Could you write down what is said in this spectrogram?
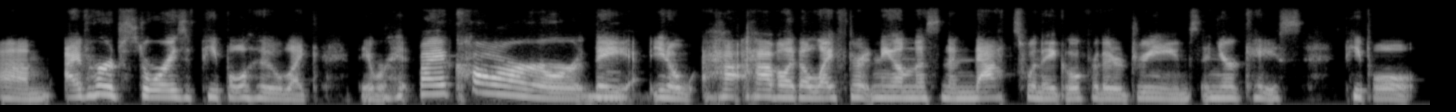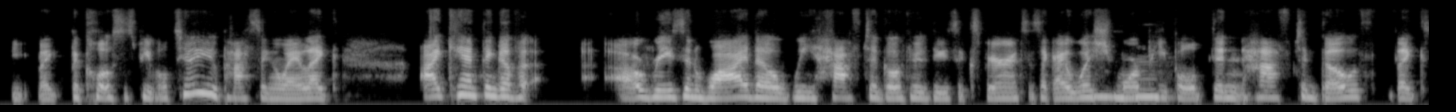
um, I've heard stories of people who like they were hit by a car or they, mm-hmm. you know, ha- have like a life threatening illness, and then that's when they go for their dreams. In your case, people like the closest people to you passing away. Like, I can't think of a, a reason why though we have to go through these experiences. Like, I wish mm-hmm. more people didn't have to go like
